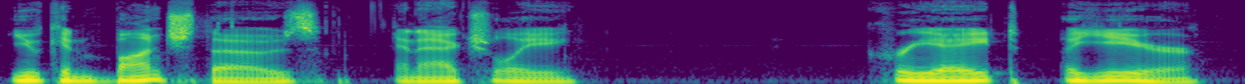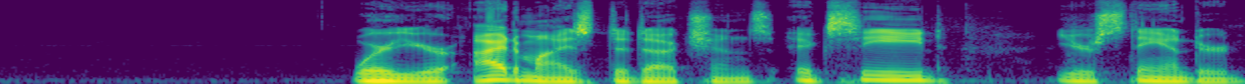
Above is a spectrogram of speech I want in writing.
you can bunch those and actually create a year where your itemized deductions exceed your standard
